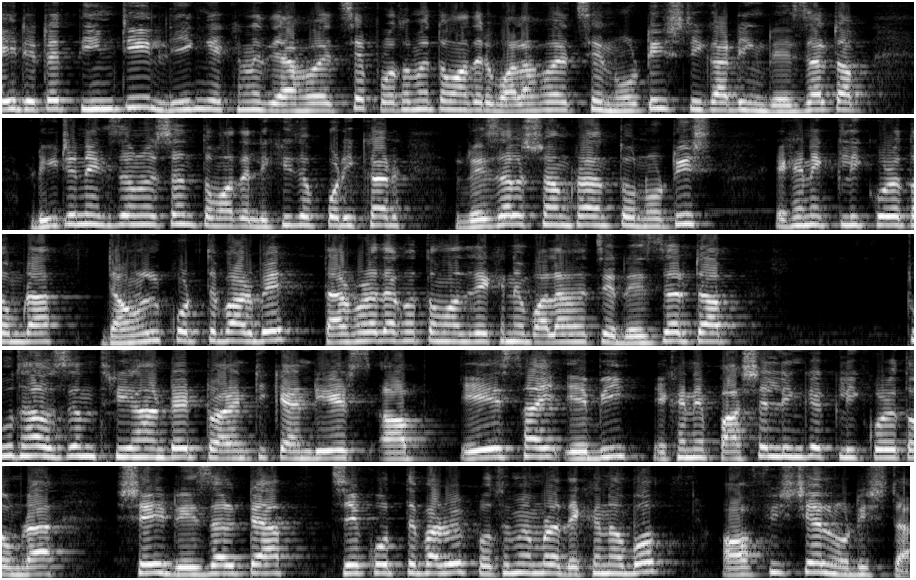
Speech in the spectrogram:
এই ডেটে তিনটি লিঙ্ক এখানে দেওয়া হয়েছে। প্রথমে তোমাদের বলা হয়েছে notice regarding result of written examination তোমাদের লিখিত পরীক্ষার রেজাল্ট সংক্রান্ত নোটিশ এখানে ক্লিক করে তোমরা ডাউনলোড করতে পারবে। তারপরে দেখো, তোমাদের এখানে বলা হয়েছে result of two thousand three hundred twenty candidates of ASI AB এখানে পাশের লিঙ্কে ক্লিক করে তোমরা সেই রেজাল্টটা চেক করতে পারবে। প্রথমে আমরা দেখে নেব অফিসিয়াল নোটিশটা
